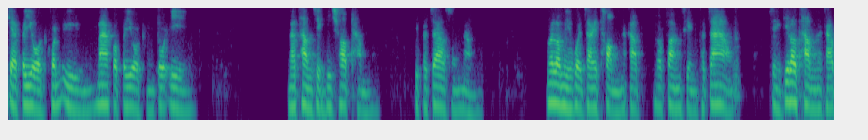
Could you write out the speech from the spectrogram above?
แก่ประโยชน์คนอื่นมากกว่าประโยชน์ของตัวเอง นะทำสิ่งที่ชอบทำที่พระเจ้าทรงนำเมื่อเรามีหัวใจถ่อมนะครับ เราฟังเสียงพระเจ้า สิ่งที่เราทำนะครับ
